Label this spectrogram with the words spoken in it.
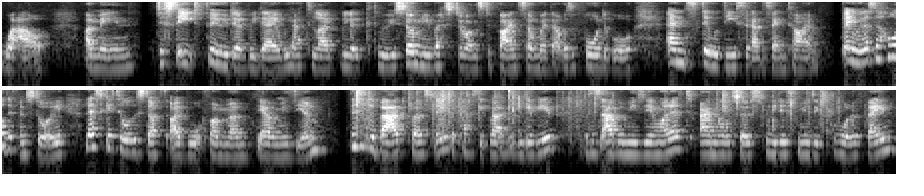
wow I mean just to eat food every day, we had to like look through so many restaurants to find somewhere that was affordable and still decent at the same time. But anyway, that's a whole different story. Let's get to all the stuff that I bought from um, the ABBA Museum. This is the bag, firstly, the plastic bag that they give you. This is ABBA Museum on it, and also Swedish Music Hall of Fame,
